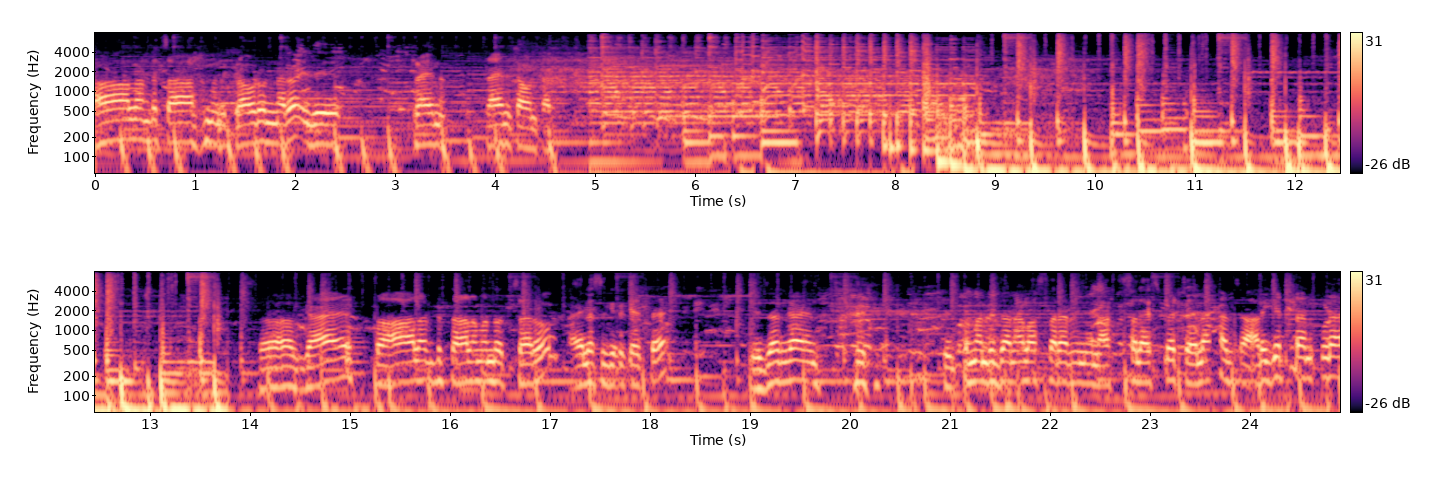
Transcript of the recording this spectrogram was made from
చాలా అంటే చాలా మంది క్రౌడ్ ఉన్నారు. ఇది train train counter. So guys చాలా అంటే చాలా మంది వచ్చారు. ఐలసగిరికి అయితే నిజంగా ఇంతమంది జనాలు వస్తారని నేను అస్సలు ఎక్స్పెక్ట్ చేయలే. కానీ అడిగెట్టడానికి కూడా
